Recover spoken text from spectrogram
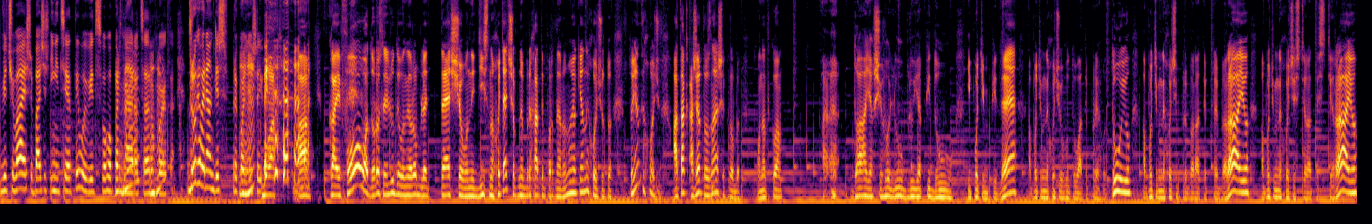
відчуваєш і бачиш ініціативу від свого партнера Мгм, це мгм. робити. Другий варіант більш прикольніший. Мгм. А, кайфово, дорослі люди вони роблять те, що вони дійсно хочуть, щоб не брехати партнеру. Ну, як я не хочу, то, то я не хочу. А так, а жертва, знаєш, як робить? Вона така. «Е, е, Да, я ж його люблю, я піду. І потім піде, а потім не хочу готувати, приготую, а потім не хоче прибирати, прибираю, а потім не хоче стирати, стираю.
